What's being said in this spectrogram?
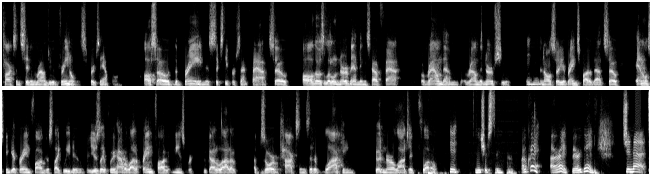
toxin sitting around your adrenals, for example. Also, the brain is 60% fat. So all those little nerve endings have fat around them, around the nerve sheath Mhm. and also your brain's part of that. So animals can get brain fog just like we do. But usually, if we have a lot of brain fog, it means we're, we've got a lot of absorbed toxins that are blocking good neurologic flow. Interesting. Okay. All right. Very good. Jeanette,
